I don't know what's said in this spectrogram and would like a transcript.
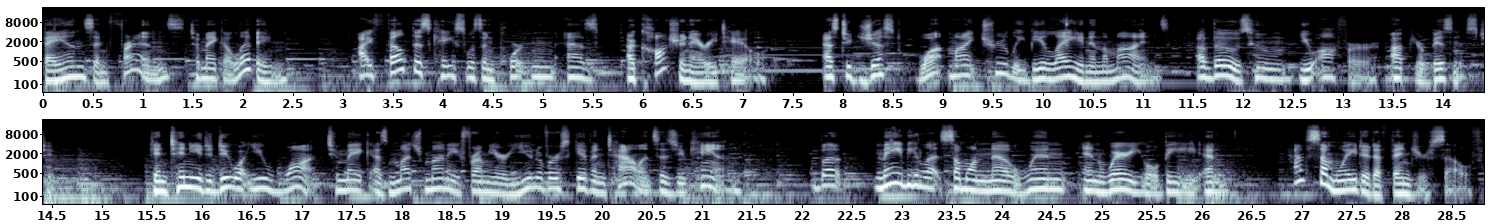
fans and friends to make a living, I felt this case was important as a cautionary tale as to just what might truly be laying in the minds of those whom you offer up your business to. Continue to do what you want to make as much money from your universe given talents as you can. But maybe let someone know when and where you'll be and have some way to defend yourself.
